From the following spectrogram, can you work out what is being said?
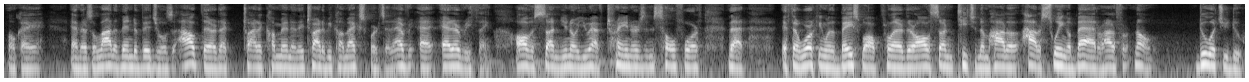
Okay, and there's a lot of individuals out there that try to come in and they try to become experts at every at, at everything. All of a sudden, you know, you have trainers and so forth that if they're working with a baseball player, they're all of a sudden teaching them how to how to swing a bat or how to throw. No, do what you do.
